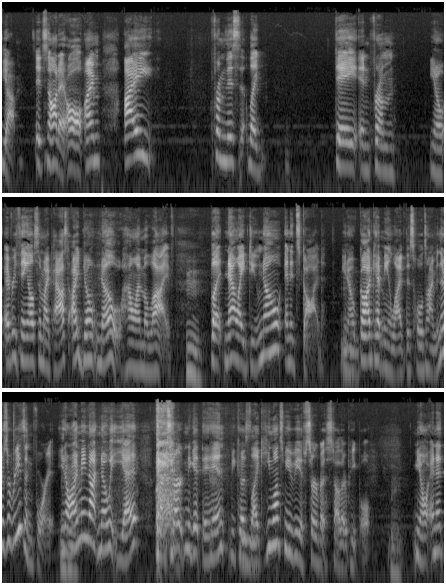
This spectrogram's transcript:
Yeah, it's not at all. I'm, I, from this like day and from, you know, everything else in my past, I don't know how I'm alive. Hmm. But now I do know, and it's God. You know, mm-hmm. God kept me alive this whole time, and there's a reason for it. You know, I mm-hmm. may not know it yet, but I'm starting to get the hint because, mm-hmm. like, He wants me to be of service to other people. You know, and it,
